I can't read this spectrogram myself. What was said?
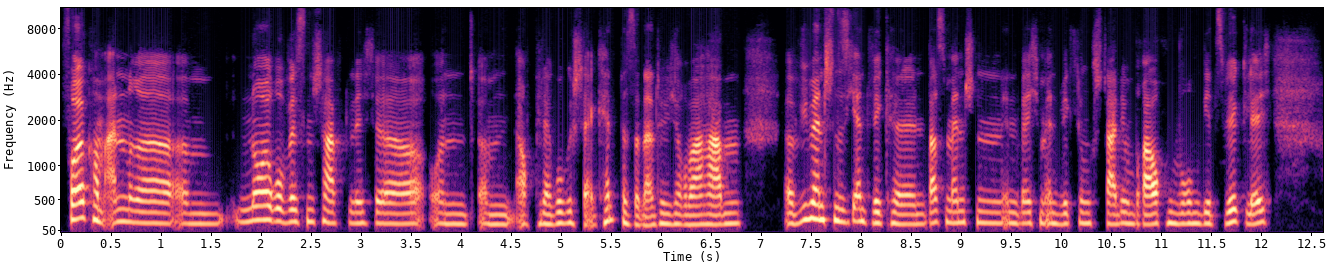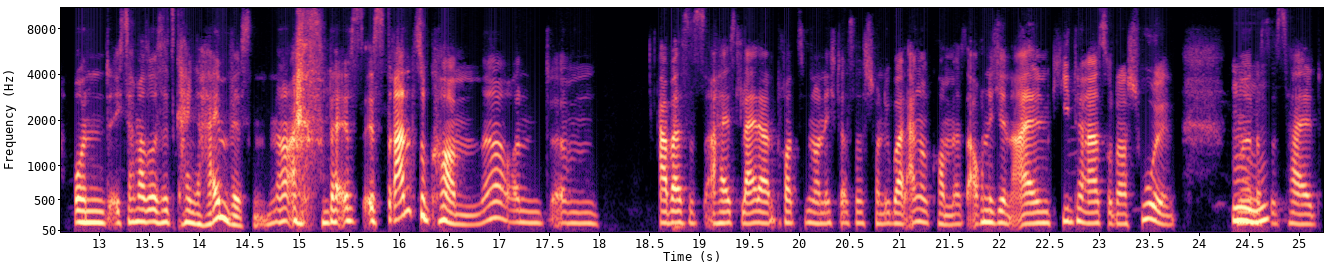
vollkommen andere ähm, neurowissenschaftliche und ähm, auch pädagogische Erkenntnisse natürlich darüber haben, äh, wie Menschen sich entwickeln, was Menschen in welchem Entwicklungsstadium brauchen, worum geht es wirklich. Und ich sag mal so, ist jetzt kein Geheimwissen. Ne? Also da ist, ist dran zu kommen. Ne? Und ähm, aber es ist, heißt leider trotzdem noch nicht, dass das schon überall angekommen ist. Auch nicht in allen Kitas oder Schulen. Ne, mhm. Das ist halt,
